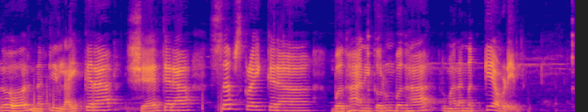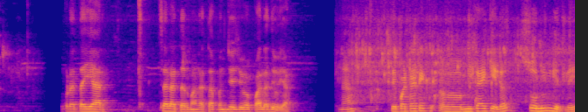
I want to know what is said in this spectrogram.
तर नक्की लाईक करा शेअर करा सबस्क्राईब करा. बघा आणि करून बघा तुम्हाला नक्की आवडेल. तुकडा तयार. चला तर मग आता आपण जय जय बाप्पाला देऊया. ना? ते बटाटे मी काय केलं? सोलून घेतले.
